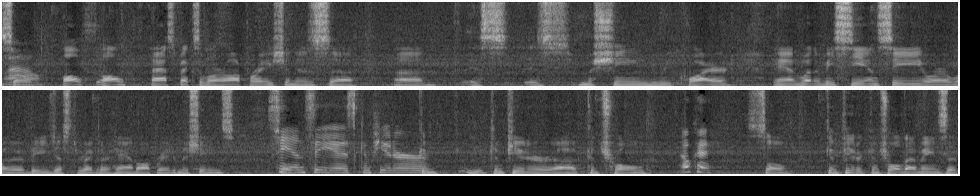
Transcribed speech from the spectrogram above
So Wow. all all aspects of our operation is uh, uh, is is machine required, and whether it be CNC or whether it be just regular hand-operated machines. So CNC is computer. com- computer uh, controlled. okay. So computer controlled, that means that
